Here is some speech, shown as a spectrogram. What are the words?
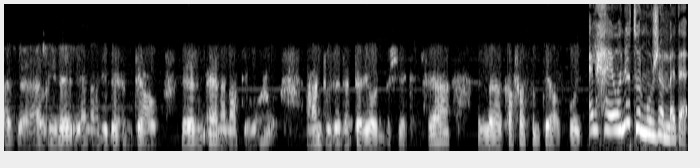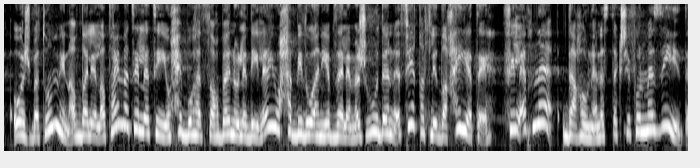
ال- الغذاء لأن الغذاء نتاعو لازم أنا نعطيه له. عنده زاد بريود باش ياكل فيها. القفص نتاعو قوي. الحيوانات المجمدة وجبة من أفضل الأطعمة التي يحبها الثعبان الذي لا يحبذ أن يبذل مجهودا في قتل ضحيته في الأثناء دعونا نستكشف المزيد.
